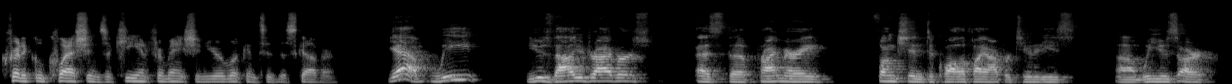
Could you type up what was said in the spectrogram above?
critical questions or key information you're looking to discover? Yeah, we use value drivers as the primary function to qualify opportunities. Um, we use our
